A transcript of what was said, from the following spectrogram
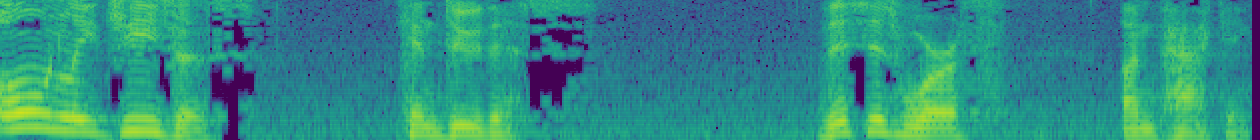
only Jesus can do this. This is worth unpacking.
